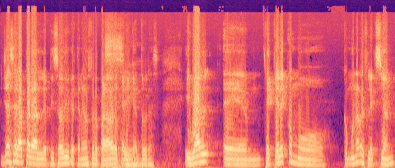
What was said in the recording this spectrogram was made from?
ya será para el episodio que tenemos preparado de Sí. caricaturas. Igual eh, que quede como, como una reflexión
